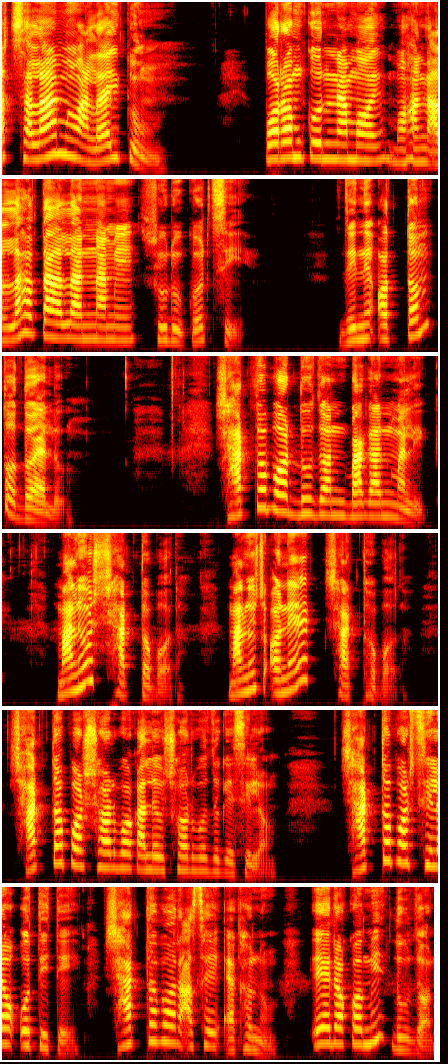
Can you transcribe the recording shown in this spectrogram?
আসসালামু আলাইকুম পরম করুণাময় মহান আল্লাহ তাআলার নামে শুরু করছি, যিনি অত্যন্ত দয়ালু, স্বার্থপর দুজন বাগান মালিক। মানুষ স্বার্থপর, মানুষ অনেক স্বার্থপর। স্বার্থপর সর্বকালেও সর্বযুগে ছিল। স্বার্থপর ছিল অতীতে, স্বার্থপর আছে এখনও এরকমই দুজন।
